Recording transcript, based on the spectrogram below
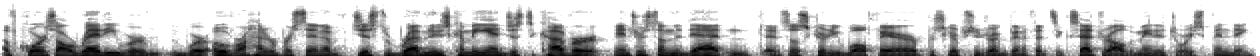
Of course, already we're we're over 100% of just revenues coming in just to cover interest on the debt and, and Social Security, welfare, prescription drug benefits, et cetera, all the mandatory spending,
